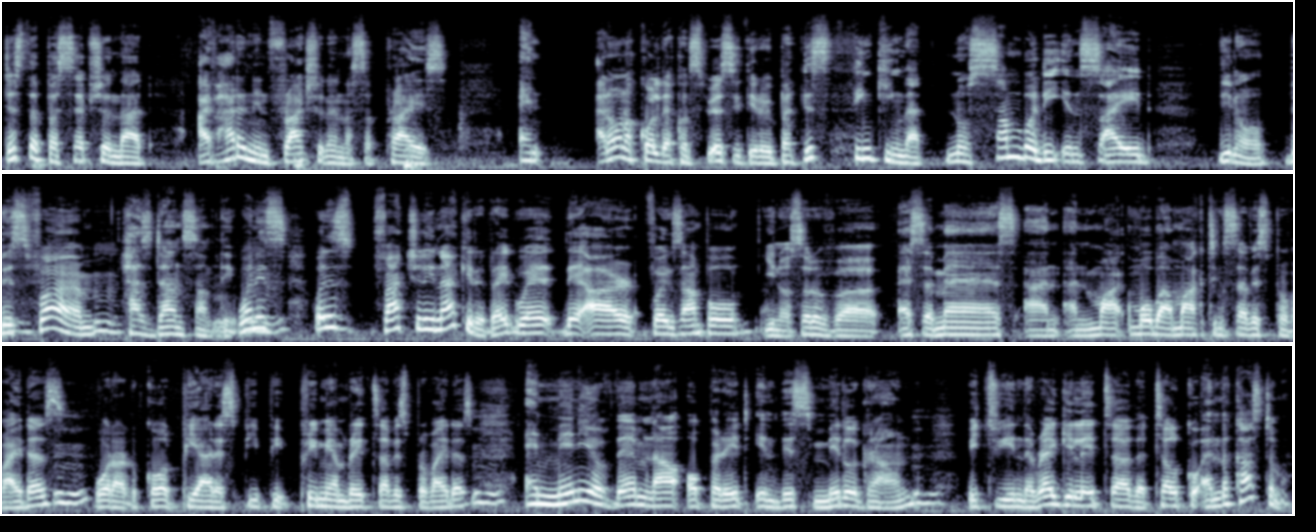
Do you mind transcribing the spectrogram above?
just the perception that I've had an infraction and a surprise. And I don't want to call it a conspiracy theory, but this thinking that no, somebody inside, you know, this firm mm-hmm. has done something. When it's mm-hmm. when it's factually inaccurate, right? Where there are, for example, you know, sort of uh, SMS and and mar- mobile marketing service providers, mm-hmm. what are called PRSP, P- premium rate service providers, and many of them now operate in this middle ground between the regulator, the telco, and the customer,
